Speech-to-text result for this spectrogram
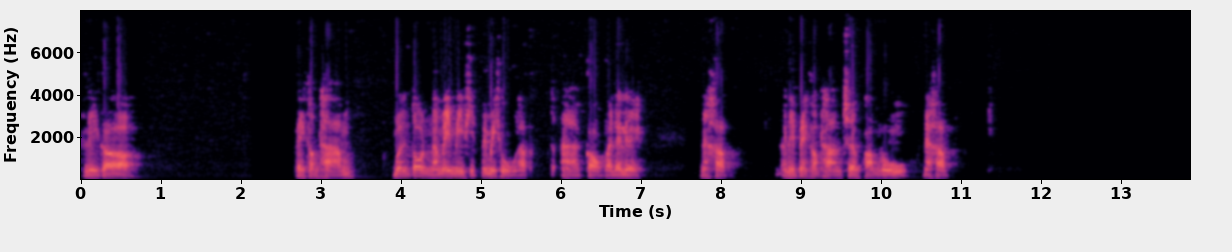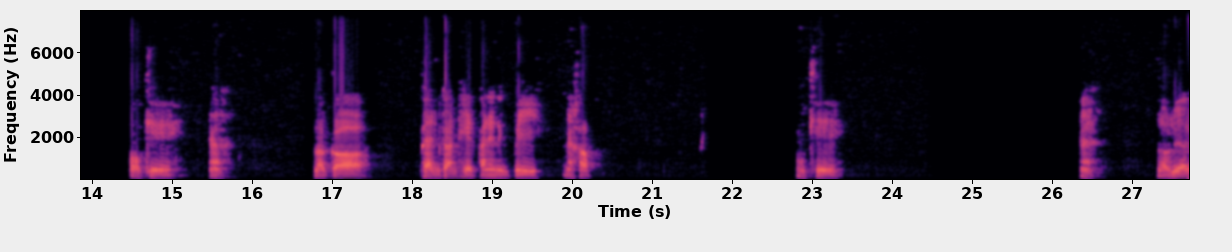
อันนี้ก็ เป็นคำถามเบื้องต้นนะไม่มีผิดไม่มีถูกครับ อ่ากรอกไปได้เลยนะครับ อันนี้เป็นคำถามเชิงความรู้นะครับ โอเค อะ แล้วก็แผนการเทรดภายในหนึ่งปีนะครับ โอเค อะ เราเลือก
